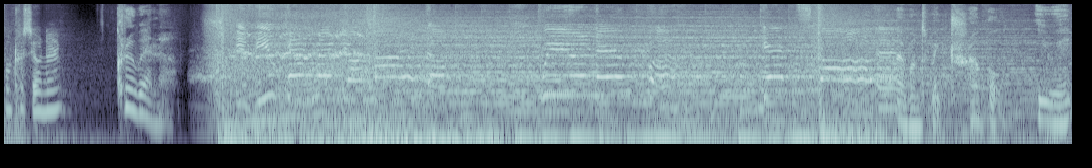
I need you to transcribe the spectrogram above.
What was your name? Cruella. If you can make your mind up, we'll never get started. I want to make trouble. You in?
